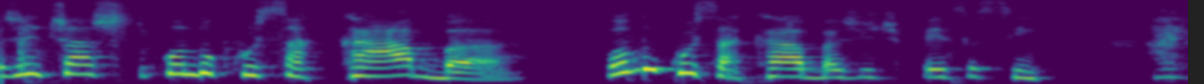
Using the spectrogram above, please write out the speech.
a gente acha que quando o curso acaba, quando o curso acaba, a gente pensa assim, ai,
